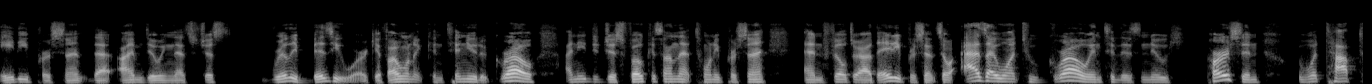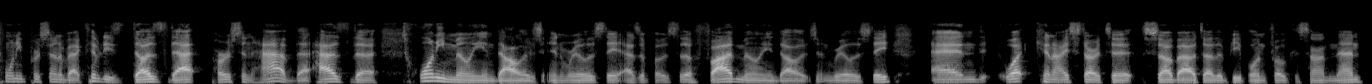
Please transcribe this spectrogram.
80% that I'm doing that's just really busy work. If I want to continue to grow, I need to just focus on that 20% and filter out the 80%. So as I want to grow into this new person what top 20% of activities does that person have that has the $20 million in real estate as opposed to the $5 million in real estate? And what can I start to sub out to other people and focus on then?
